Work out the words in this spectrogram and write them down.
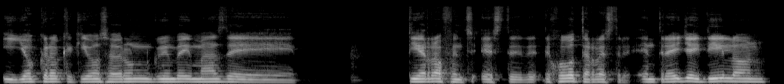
Y yo creo que aquí vamos a ver un Green Bay más de tierra este, de, juego terrestre. Entre AJ Dillon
